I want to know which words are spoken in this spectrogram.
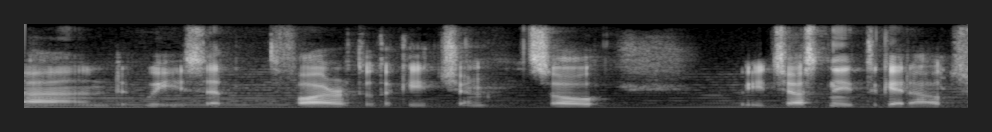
and we set fire to the kitchen. So we just need to get out.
